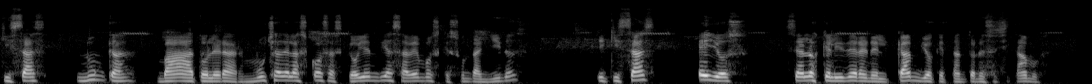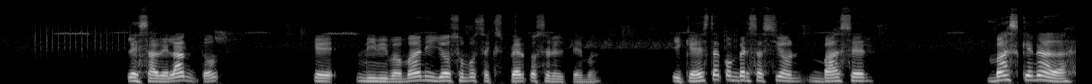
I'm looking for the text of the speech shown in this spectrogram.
quizás nunca va a tolerar muchas de las cosas que hoy en día sabemos que son dañinas y quizás ellos sean los que lideren el cambio que tanto necesitamos. Les adelanto que ni mi mamá ni yo somos expertos en el tema y que esta conversación va a ser más que nada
